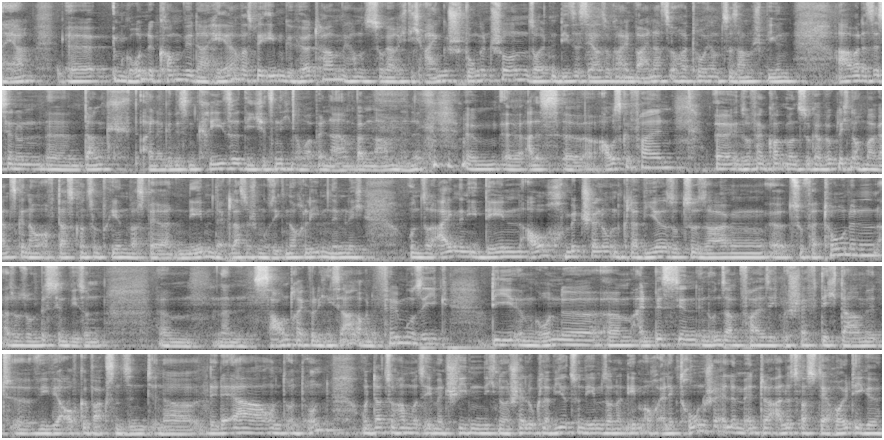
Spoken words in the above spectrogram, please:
Naja, äh, im Grunde kommen wir daher, was wir eben gehört haben. Wir haben uns sogar richtig eingeschwungen schon, sollten dieses Jahr sogar ein Weihnachtsoratorium zusammenspielen. Aber das ist ja nun äh, dank einer gewissen Krise, die ich jetzt nicht nochmal beim Namen, beim Namen nenne, ähm, äh, alles äh, ausgefallen. Äh, insofern konnten wir uns sogar wirklich nochmal ganz genau auf das konzentrieren, was wir neben der klassischen Musik noch lieben, nämlich unsere eigenen Ideen auch mit Cello und Klavier sozusagen äh, zu vertonen. Also so ein bisschen wie so ein ähm, einen Soundtrack will ich nicht sagen, aber eine Filmmusik, die im Grunde ähm, ein bisschen in unserem Fall sich beschäftigt damit, äh, wie wir aufgewachsen sind in der DDR und, und, und. Und dazu haben wir uns eben entschieden, nicht nur Cello, Klavier zu nehmen, sondern eben auch elektronische Elemente, alles, was der heutige,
